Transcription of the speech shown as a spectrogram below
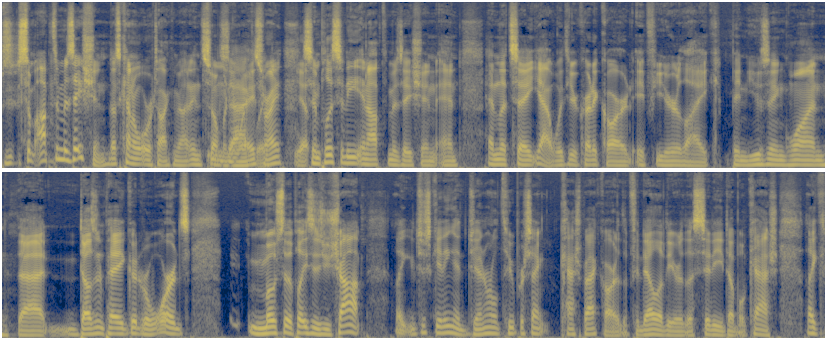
some optimization. That's kind of what we're talking about in so many ways, right? Yep. Simplicity and optimization. And and let's say, yeah, with your credit card, if you're like been using one that doesn't pay good rewards, most of the places you shop, like just getting a general two percent cashback card, the Fidelity or the Citi Double Cash, like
